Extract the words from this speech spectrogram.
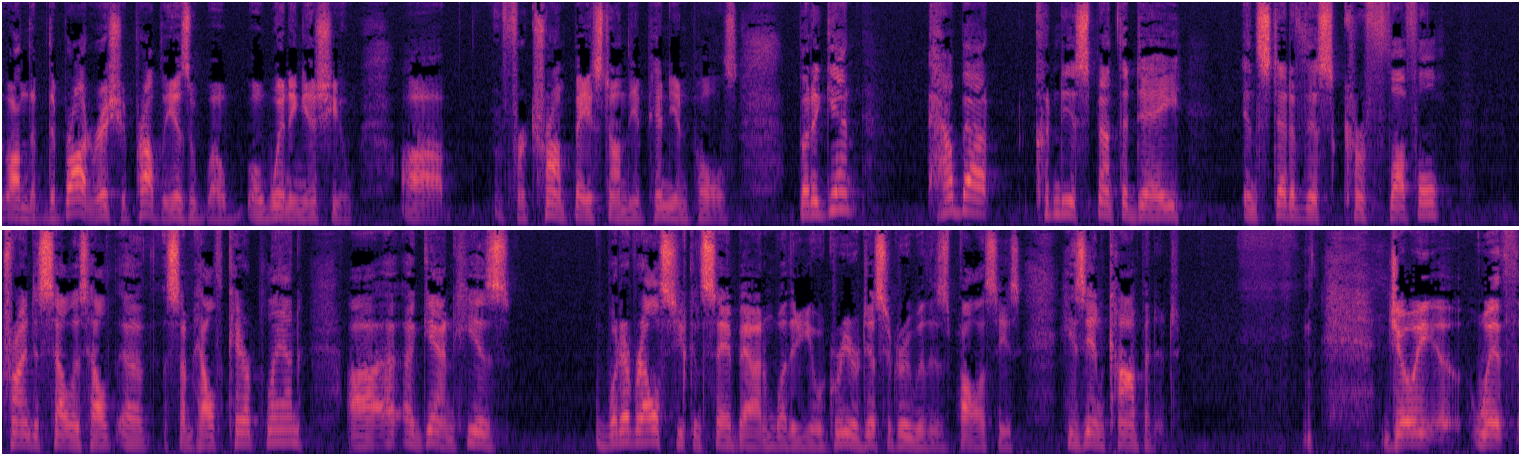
on the, the, broader issue probably is a, a, winning issue uh, for Trump based on the opinion polls. But again, how about couldn't he have spent the day instead of this kerfluffle? Trying to sell his health, uh, some health care plan. Uh, again, he is, whatever else you can say about him, whether you agree or disagree with his policies, he's incompetent. Joey, with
